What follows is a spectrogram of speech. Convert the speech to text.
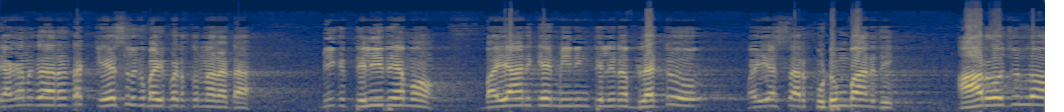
జగన్ గారట కేసులకు భయపెడుతున్నారట. మీకు తెలియదేమో భయానికే మీనింగ్ తెలియని బ్లడ్ వైఎస్ఆర్ కుటుంబానిది. ఆ రోజుల్లో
